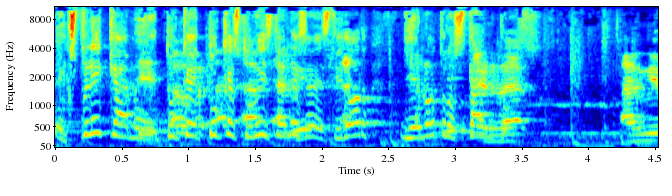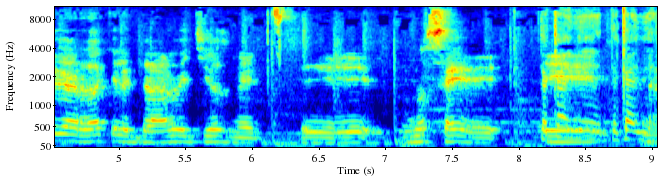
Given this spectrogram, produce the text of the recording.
Explícame, tú que, tú que estuviste en ese vestidor y en otros tantos. A mí de verdad que el entrenador de Chivas me, eh, no sé. Te cae eh, bien, te cae bien.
